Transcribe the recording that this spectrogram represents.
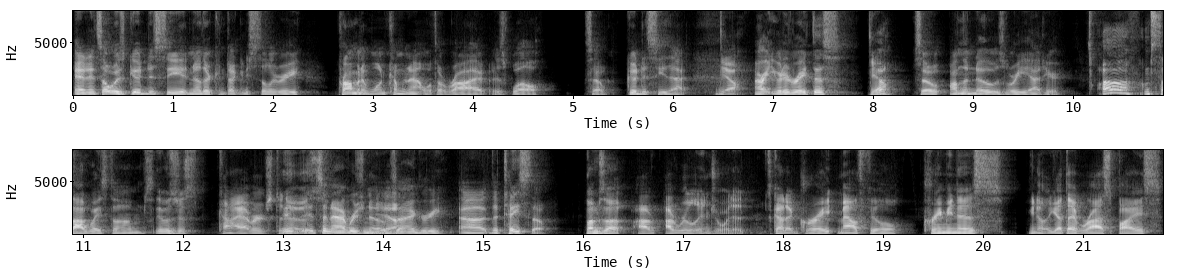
And it's always good to see another Kentucky distillery, prominent one, coming out with a rye as well. So good to see that. Yeah. All right, you ready to rate this? Yeah. So on the nose, where are you at here? Uh, I'm sideways thumbs. It was just kind of average to It- nose. it's an average nose. Yeah. I agree. Uh, the taste though. Thumbs up. I, I really enjoyed it. It's got a great mouthfeel, creaminess. You know, you got that rye spice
